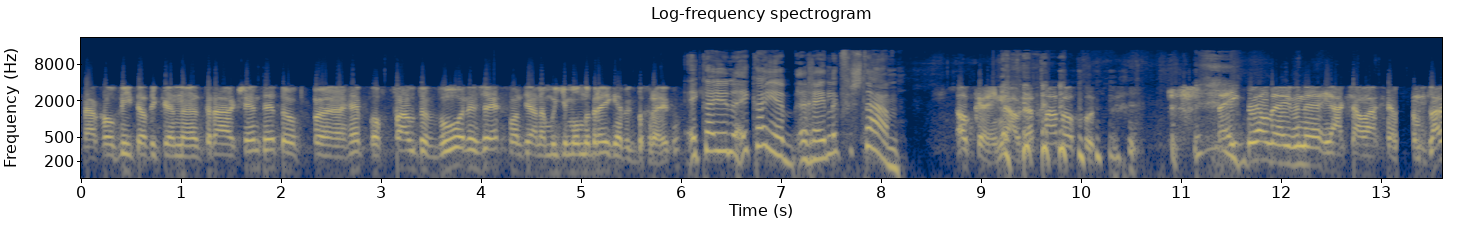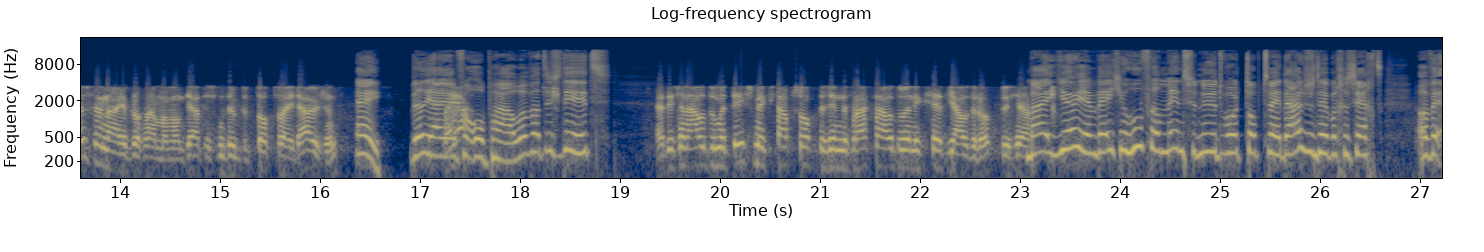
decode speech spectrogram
Nou, ik hoop niet dat ik een uh, te raar accent heb, op, eh, heb of foute woorden zeg, want ja, dan moet je me onderbreken, heb ik begrepen. Ik kan je, ik kan je redelijk verstaan. Oké, nou, dat gaat ook goed. nee, ik wilde even, eh, ja, ik zou eigenlijk niet luisteren naar je programma, want ja, het is natuurlijk de top 2000. Hé, hey, wil jij ja. even ophouden? Wat is dit? Het is een automatisme, ik stap 's ochtends in de vrachtauto en ik zet jou erop, dus ja. Maar Jurjen, weet je hoeveel mensen nu het woord top 2000 hebben gezegd... Of, eh,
